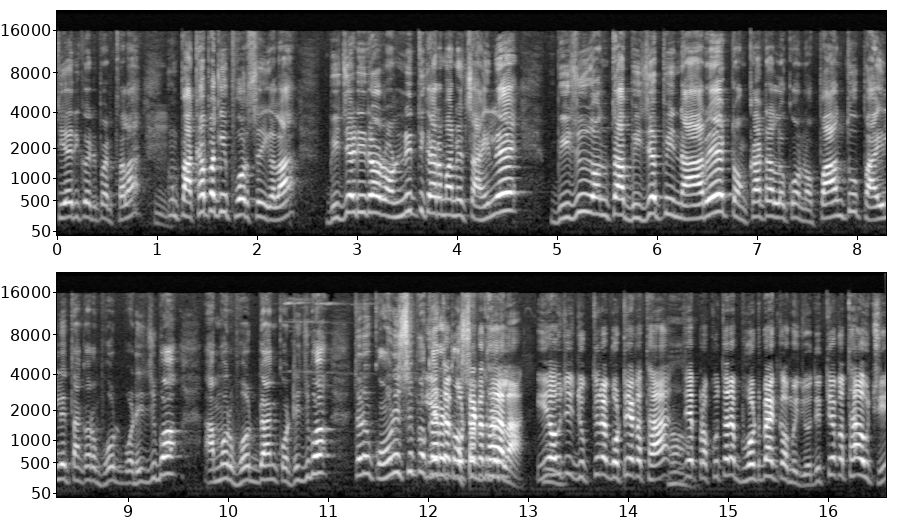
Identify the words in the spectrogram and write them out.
तियरी गरिपरि पाखापा फोर्स हुन्छ ବିଜେଡ଼ିର ରଣନୀତିକାରମାନେ ଚାହିଁଲେ ବିଜୁ ଜନତା ବିଜେପି ନାଁରେ ଟଙ୍କାଟା ଲୋକ ନ ପାଆନ୍ତୁ ପାଇଲେ ତାଙ୍କର ଭୋଟ ବଢ଼ିଯିବ ଆମର ଭୋଟ ବ୍ୟାଙ୍କ କଟିଯିବ ତେଣୁ କୌଣସି ପ୍ରକାର କଥା ହେଲା ଇଏ ହେଉଛି ଯୁକ୍ତିର ଗୋଟିଏ କଥା ଯେ ପ୍ରକୃତରେ ଭୋଟ ବ୍ୟାଙ୍କ କମିଯିବ ଦ୍ୱିତୀୟ କଥା ହେଉଛି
